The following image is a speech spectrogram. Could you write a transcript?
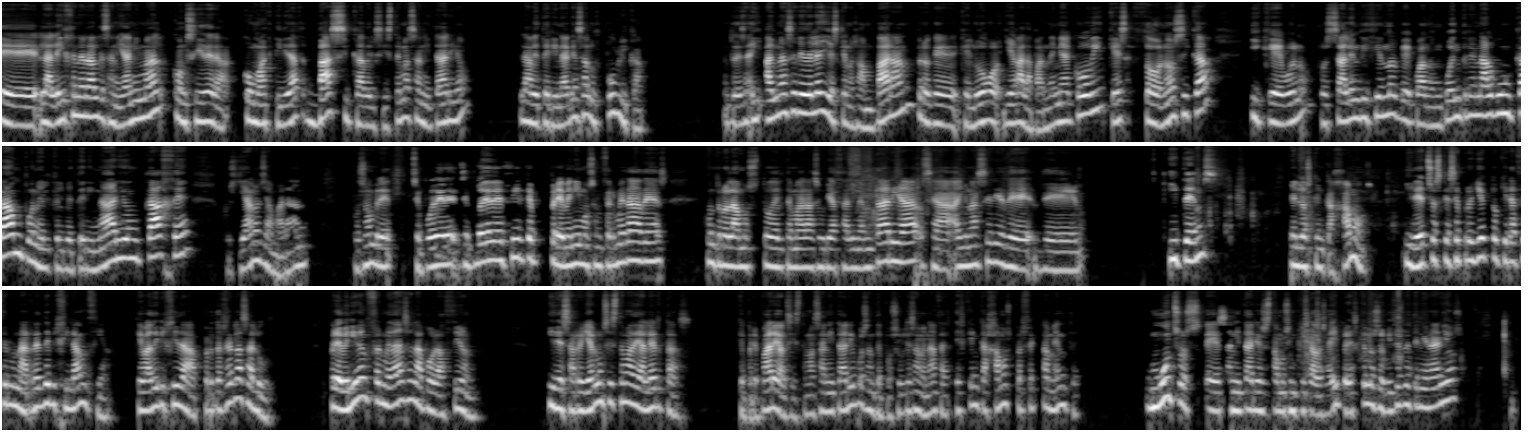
eh, la Ley General de Sanidad Animal considera como actividad básica del sistema sanitario la veterinaria en salud pública. Entonces, hay, hay una serie de leyes que nos amparan, pero que, luego llega la pandemia COVID, que es zoonósica, y que, bueno, pues salen diciendo que cuando encuentren algún campo en el que el veterinario encaje, pues ya nos llamarán. Pues hombre, se puede, se puede decir que prevenimos enfermedades, controlamos todo el tema de la seguridad alimentaria, o sea, hay una serie de, de ítems en los que encajamos. Y de hecho es que ese proyecto quiere hacer una red de vigilancia que va dirigida a proteger la salud, prevenir enfermedades en la población y desarrollar un sistema de alertas que prepare al sistema sanitario pues, ante posibles amenazas. Es que encajamos perfectamente. Muchos eh, sanitarios estamos implicados ahí, pero es que los servicios veterinarios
